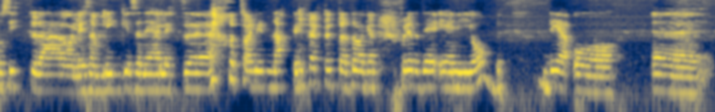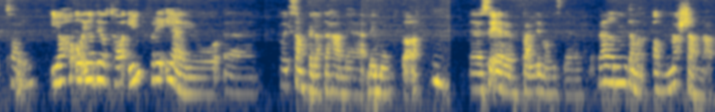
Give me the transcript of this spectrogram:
Å sitte der og liksom ligge seg ned litt eh, og ta en liten napp i løpet av dagen. For det, det er en jobb. Det å eh, Ta inn. ja, og ja, det å ta inn, for det er jo eh, f.eks. dette her med, med da. Mm. Eh, så er det veldig mange steder i verden der man anerkjenner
